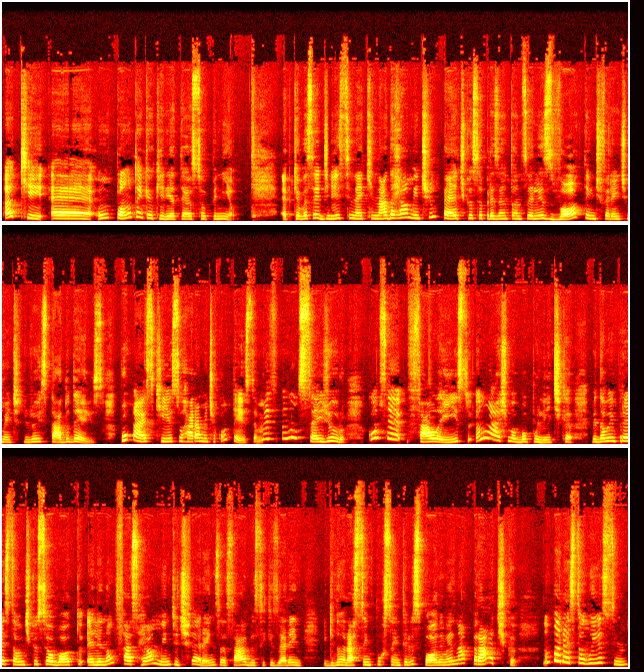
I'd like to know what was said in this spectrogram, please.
Aqui, é um ponto em que eu queria ter a sua opinião. É porque você disse, né, que nada realmente impede que os representantes eles votem diferentemente do estado deles. Por mais que isso raramente aconteça. Mas eu não sei, juro. Quando você fala isso, eu não acho uma boa política. Me dá uma impressão de que o seu voto, ele não faz realmente diferença, sabe? Se quiserem ignorar 100%, eles podem. Mas na prática, não parece tão ruim assim.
